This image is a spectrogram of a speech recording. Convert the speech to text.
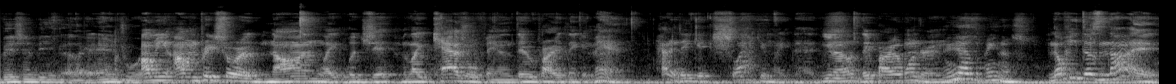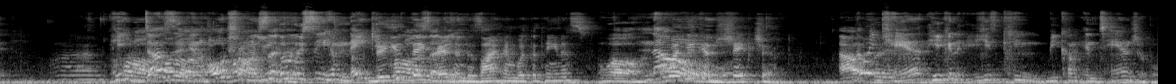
Vision being uh, like an android? I mean, I'm pretty sure non like legit like casual fans, they were probably thinking, man, how did they get slacking like that? You know, they probably wondering. He has a penis. No, he does not. He on, does hold it in Ultron. You literally see him naked. Do you Hold think. Vision designed him with the penis? well, No. Well, he can shapeshift. I'll No, he can't. He can. He can become intangible.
